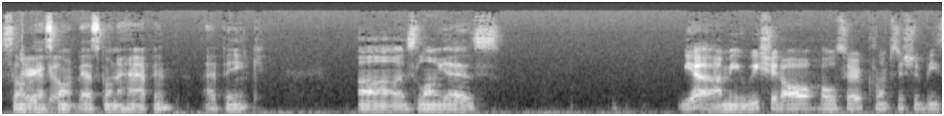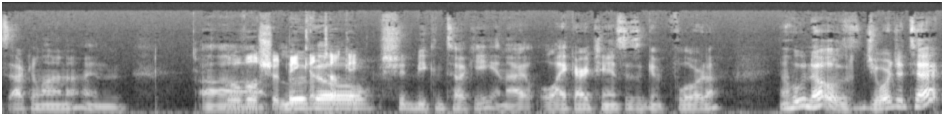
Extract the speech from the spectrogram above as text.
So There that's go. going that's going to happen, I think. Uh, as long as, yeah, I mean, we should all hold serve. Clemson should beat South Carolina, and uh, Louisville should beat Kentucky. Should beat Kentucky, and I like our chances against Florida. And who knows, Georgia Tech.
